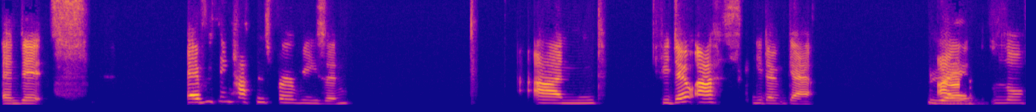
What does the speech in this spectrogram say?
And it's everything happens for a reason. And if you don't ask, you don't get. Yeah, I love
